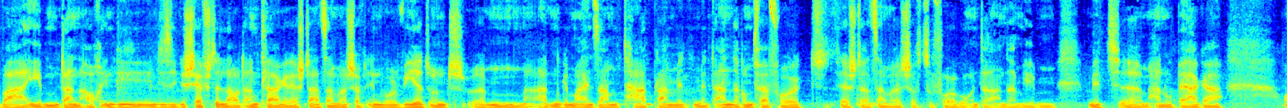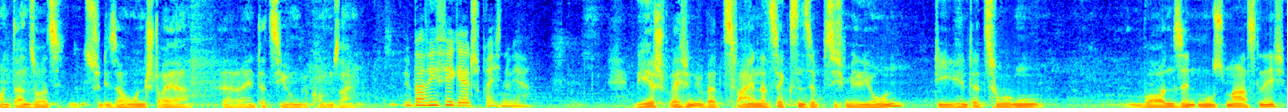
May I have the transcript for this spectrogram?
war eben dann auch in, die, in diese Geschäfte laut Anklage der Staatsanwaltschaft involviert und ähm, hat einen gemeinsamen Tatplan mit, mit anderem verfolgt, der Staatsanwaltschaft zufolge unter anderem eben mit ähm, Hanno Berger. Und dann soll es zu dieser hohen Steuerhinterziehung äh, gekommen sein. Über wie viel Geld sprechen wir? Wir sprechen über 276 Millionen, die hinterzogen worden sind, mutmaßlich.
